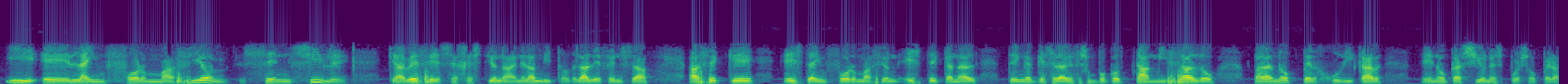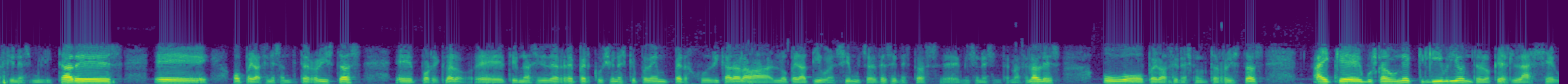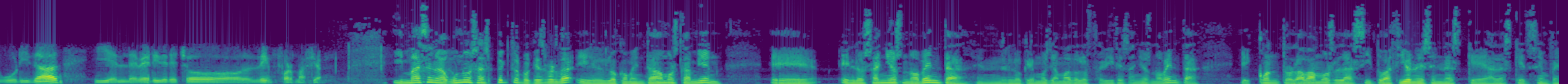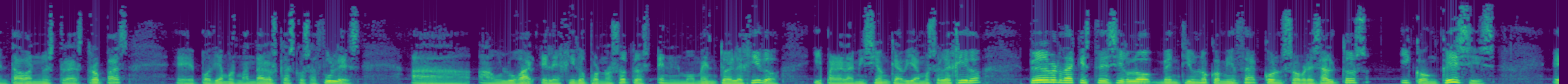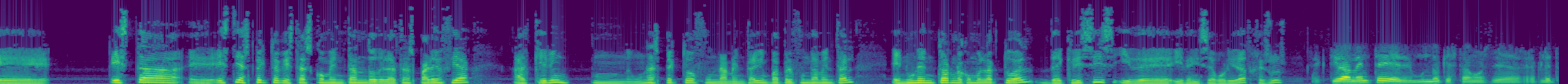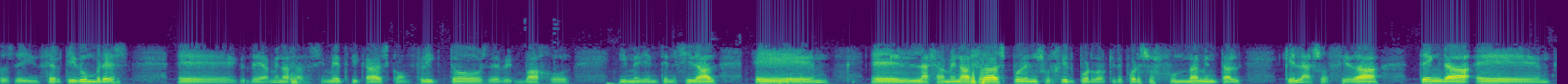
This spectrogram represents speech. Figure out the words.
y eh, la información sensible que a veces se gestiona en el ámbito de la defensa hace que esta información, este canal, tenga que ser a veces un poco tamizado para no perjudicar en ocasiones pues operaciones militares, eh, operaciones antiterroristas, eh, porque claro, eh, tiene una serie de repercusiones que pueden perjudicar al operativo en sí. Muchas veces en estas misiones internacionales u operaciones con terroristas hay que buscar un equilibrio entre lo que es la seguridad y el deber y derecho de información. Y más en algunos aspectos, porque es verdad, y lo comentábamos también, en los años 90, en lo que hemos llamado los felices años 90, eh, controlábamos las situaciones en las que a las que se enfrentaban nuestras tropas, eh, podíamos mandar los cascos azules a, un lugar elegido por nosotros en el momento elegido y para la misión que habíamos elegido, pero es verdad que este siglo XXI comienza con sobresaltos y con crisis. Eh, esta, este aspecto que estás comentando de la transparencia adquiere un, un aspecto fundamental y un papel fundamental en un entorno como el actual de crisis y de, y de inseguridad, Jesús. Efectivamente, en el mundo que estamos de, repletos de incertidumbres, eh, de amenazas asimétricas, conflictos de bajo y media intensidad, eh, eh, las amenazas pueden surgir por doquier. Por eso es fundamental que la sociedad tenga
